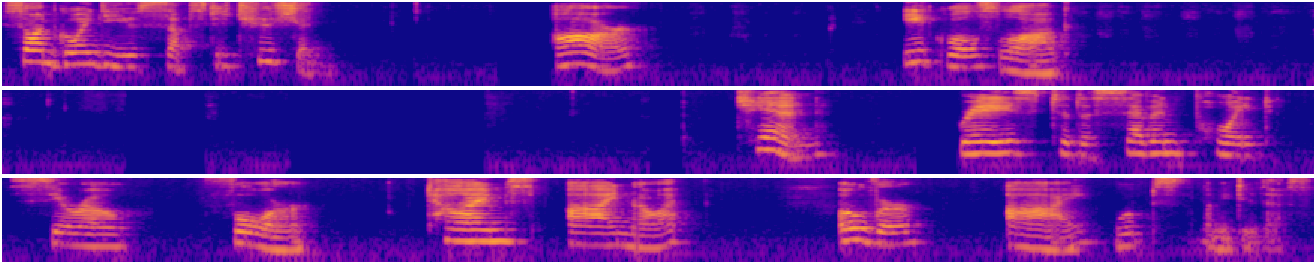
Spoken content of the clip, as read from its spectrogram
So I'm going to use substitution. R equals log ten raised to the seven point zero four times I naught over I, whoops, let me do this.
